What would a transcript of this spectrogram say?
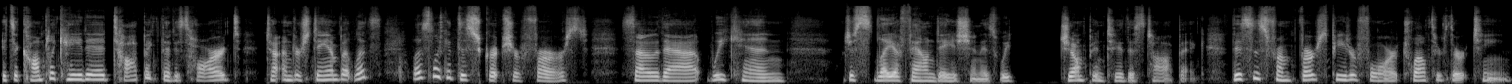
it's a complicated topic that is hard to understand, but let's, let's look at this scripture first so that we can just lay a foundation as we jump into this topic. This is from 1 Peter 4 12 through 13.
